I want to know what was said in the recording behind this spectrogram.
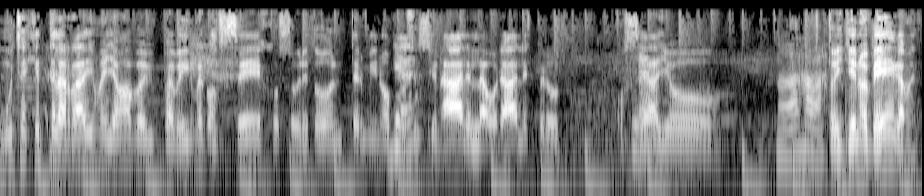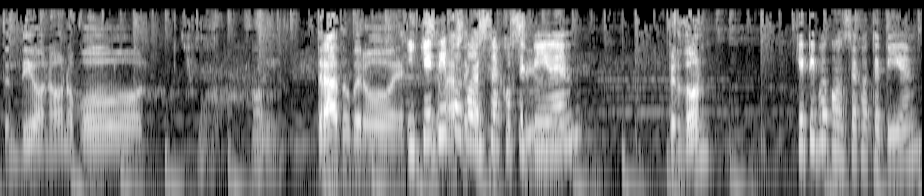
mucha gente de la radio me llama para pedirme consejos, sobre todo en términos profesionales, laborales, pero... O sea, yo No das abasto. estoy lleno de pega, ¿me entendió? No, no puedo... Trato, pero... es- ¿Y qué tipo de consejos te piden? ¿Perdón? ¿Qué tipo de consejos te piden?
